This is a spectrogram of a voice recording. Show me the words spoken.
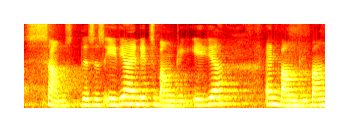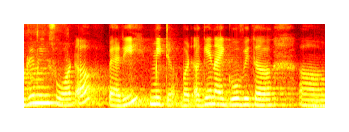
sums. This is area and its boundary. Area and boundary. Boundary means what? A perimeter. But again I go with a uh,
